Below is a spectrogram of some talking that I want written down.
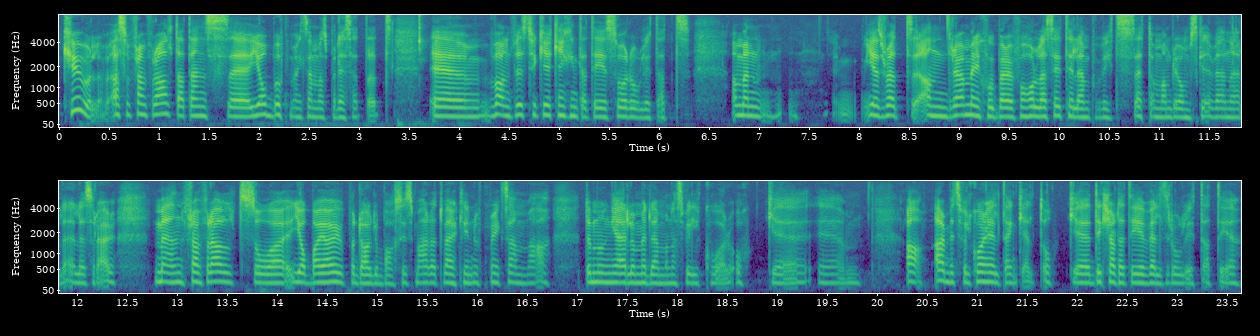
kul. Alltså framförallt att ens eh, jobb uppmärksammas på det sättet. Eh, vanligtvis tycker jag kanske inte att det är så roligt att ja, men, jag tror att andra människor börjar förhålla sig till en på visst sätt om man blir omskriven eller, eller sådär. Men framförallt så jobbar jag ju på daglig basis med att verkligen uppmärksamma de unga LO-medlemmarnas villkor och eh, eh, ja, arbetsvillkor helt enkelt. Och eh, det är klart att det är väldigt roligt att det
